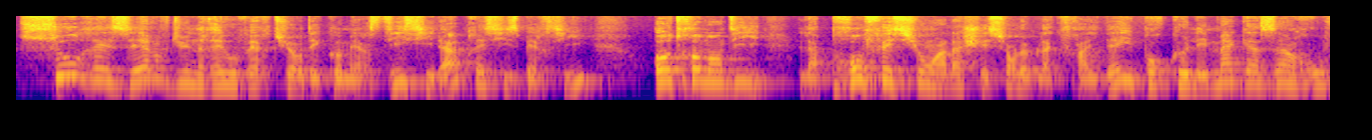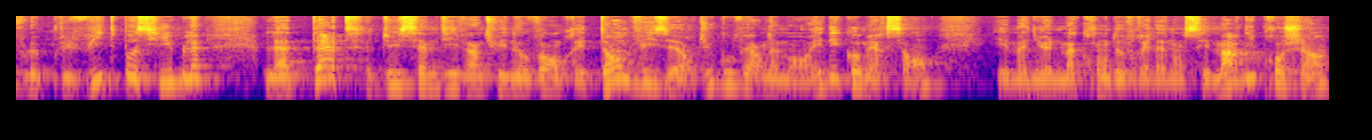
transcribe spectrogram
sous réserve d'une réouverture des commerces d'ici là, précise Bercy outils. Autrement dit, la profession a lâché sur le Black Friday pour que les magasins rouvrent le plus vite possible. La date du samedi 28 novembre est dans le viseur du gouvernement et des commerçants. Emmanuel Macron devrait l'annoncer mardi prochain.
